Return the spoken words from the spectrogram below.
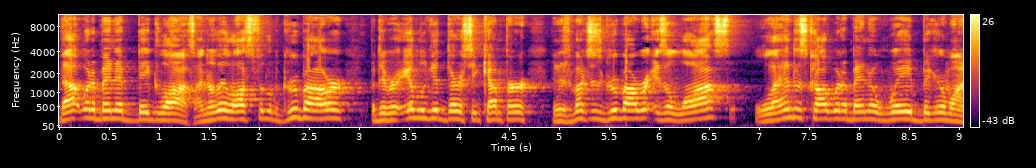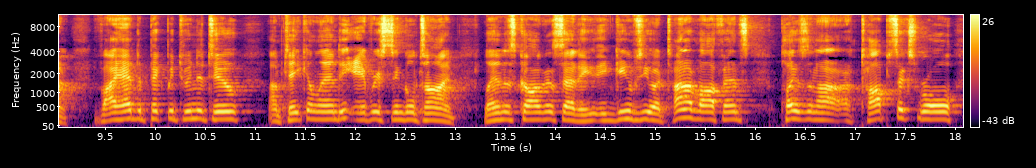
that would have been a big loss. I know they lost Philipp Grubauer, but they were able to get Darcy Kuemper. And as much as Grubauer is a loss, Landeskog would have been a way bigger one. If I had to pick between the two, I'm taking Landy every single time. Landeskog, as I said, he, he gives you a ton of offense, plays in a top six role,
